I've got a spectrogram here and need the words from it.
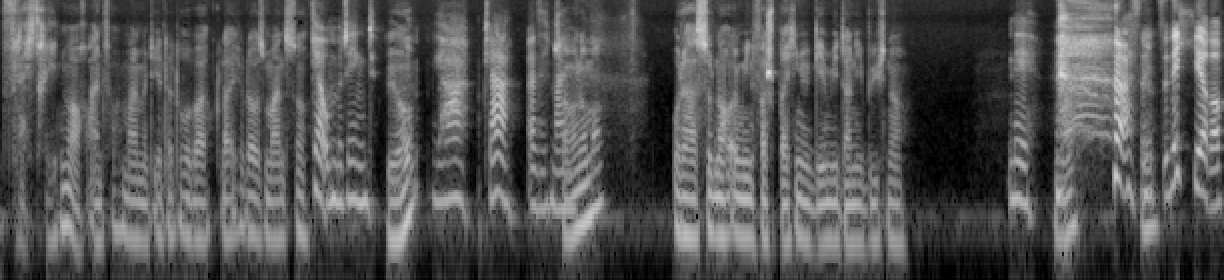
vielleicht reden wir auch einfach mal mit ihr darüber gleich, oder was meinst du? Ja, unbedingt. Ja, Ja, klar. Also ich schauen wir meine, nochmal. Oder hast du noch irgendwie ein Versprechen gegeben wie Dani Büchner? nee. Sind sie nicht hierauf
